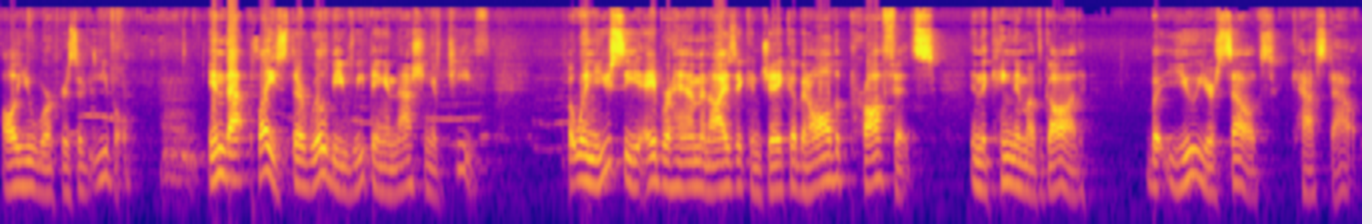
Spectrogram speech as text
all you workers of evil. In that place there will be weeping and gnashing of teeth. But when you see Abraham and Isaac and Jacob and all the prophets in the kingdom of God, but you yourselves cast out.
